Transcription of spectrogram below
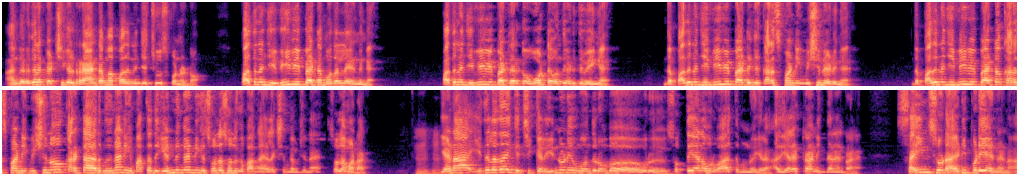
அங்க இருக்கிற கட்சிகள் ரேண்டமா பதினஞ்சு சூஸ் பண்ணட்டும். பதினஞ்சு விவிபேட்டை முதல்ல எண்ணுங்க. பதினஞ்சு விவிபேட்ல இருக்க ஓட்டை வந்து எடுத்து வைங்க. இந்த பதினஞ்சு விவிபேட்டுக்கு கரஸ்பாண்டிங் மிஷின் எடுங்க. இந்த பதினஞ்சு விவிபேட்டோ கரஸ்பாண்டிங் மிஷினோ கரெக்டா இருந்ததுன்னா நீங்க மத்ததை எண்ணுங்கன்னு நீங்க சொல்ல சொல்லுங்க பாக்க எலெக்ஷன் கமிஷனை சொல்ல மாட்டாங்க. ஏன்னா இதுலதான் இங்க சிக்கல். இன்னொன்னு இவங்க வந்து ரொம்ப ஒரு சொத்தையான ஒரு வாதத்தை முன்வைக்கிறாங்க. அது எலக்ட்ரானிக் தானேன்றாங்க. சயின்ஸோட அடிப்படையே என்னன்னா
